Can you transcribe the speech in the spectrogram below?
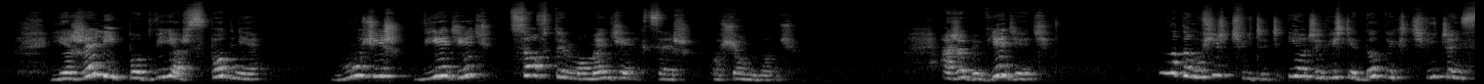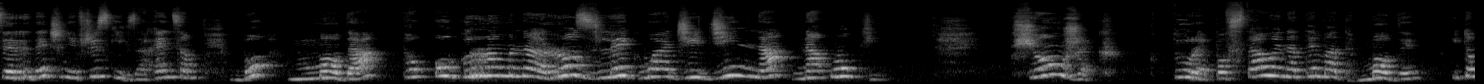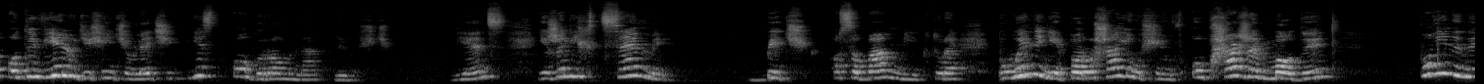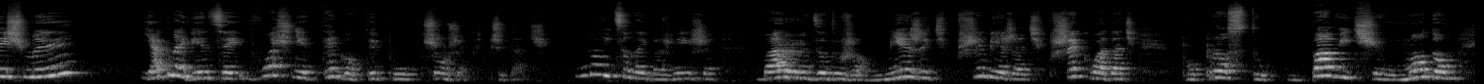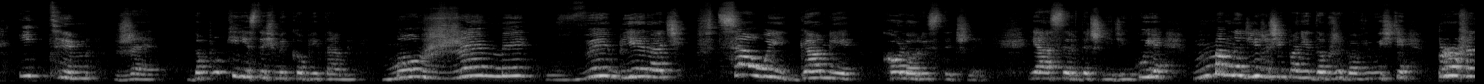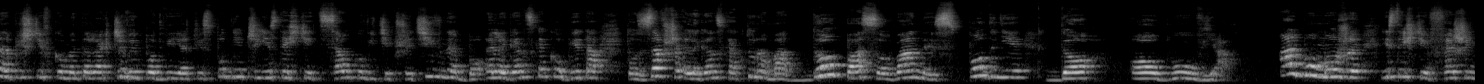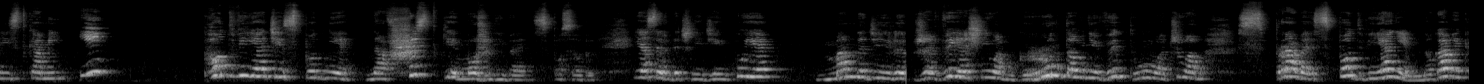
jeżeli podwijasz spodnie, musisz wiedzieć, co w tym momencie chcesz osiągnąć. A żeby wiedzieć, no to musisz ćwiczyć. I oczywiście do tych ćwiczeń serdecznie wszystkich zachęcam, bo moda to ogromna, rozległa dziedzina nauki. Książek, które powstały na temat mody, i to od wielu dziesięcioleci, jest ogromna ilość. Więc jeżeli chcemy być osobami, które płynnie poruszają się w obszarze mody, powinnyśmy jak najwięcej właśnie tego typu książek czytać. No i co najważniejsze, bardzo dużo mierzyć, przymierzać, przekładać, po prostu bawić się modą i tym, że dopóki jesteśmy kobietami, możemy wybierać w całej gamie kolorystycznej. Ja serdecznie dziękuję. Mam nadzieję, że się Panie dobrze bawiłyście. Proszę napiszcie w komentarzach, czy Wy podwijacie spodnie, czy jesteście całkowicie przeciwne, bo elegancka kobieta to zawsze elegancka, która ma dopasowane spodnie do obuwia. Albo może jesteście fashionistkami i podwijacie spodnie na wszystkie możliwe sposoby. Ja serdecznie dziękuję. Mam nadzieję, że- wyjaśniłam gruntownie, wytłumaczyłam sprawę z podwijaniem nogawek.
